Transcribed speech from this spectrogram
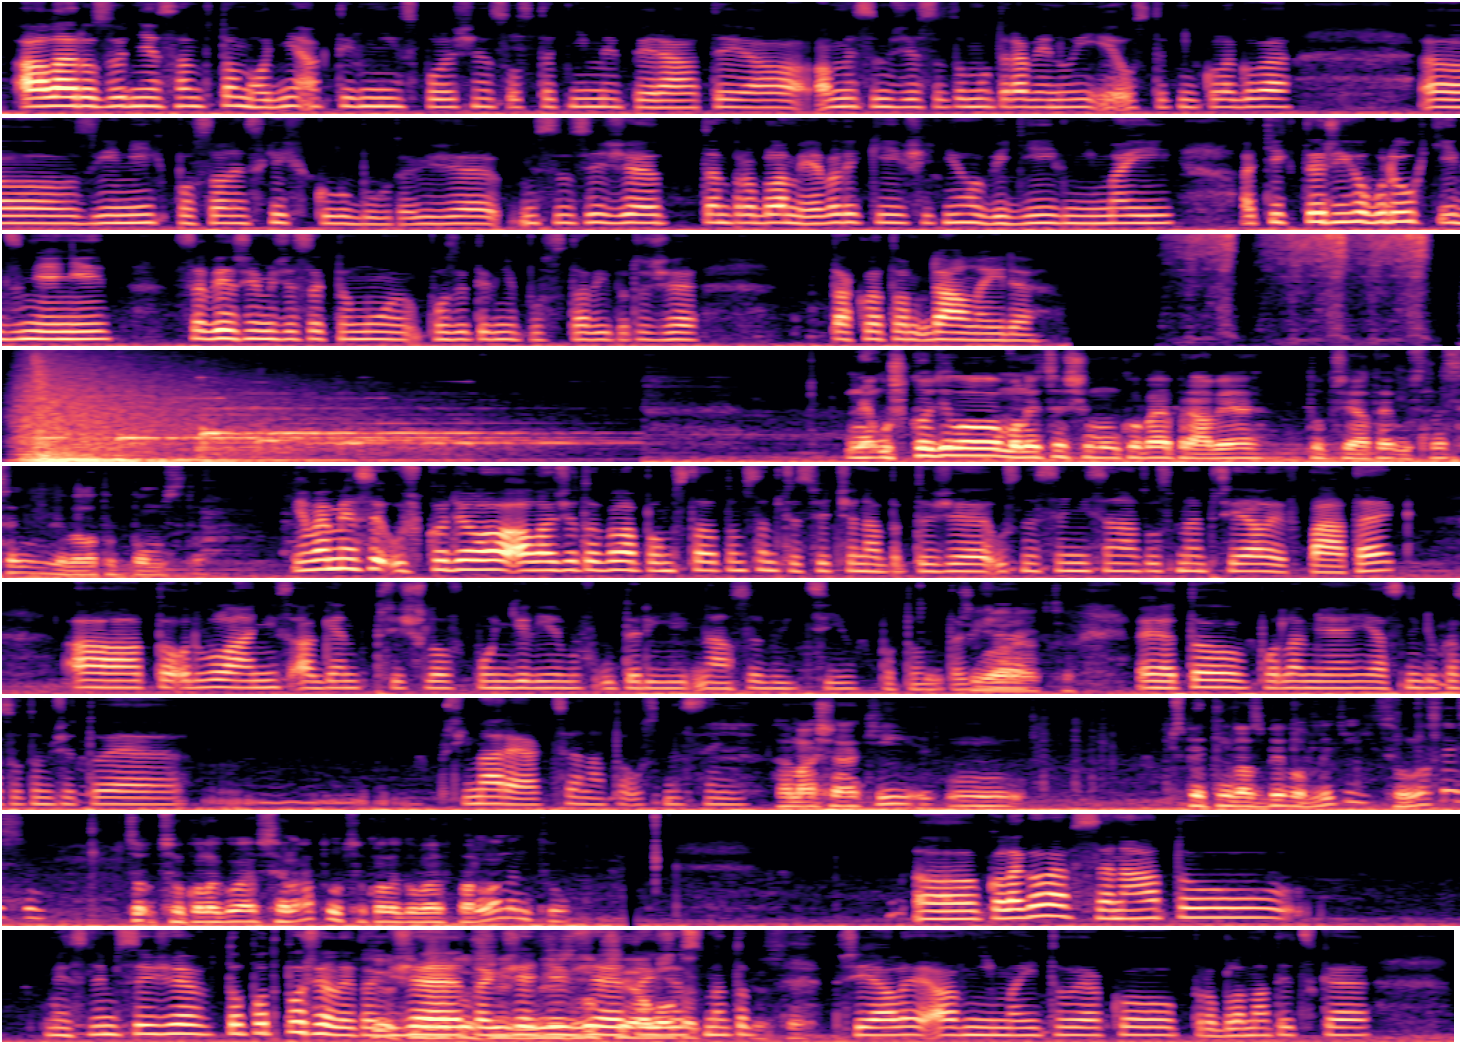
ale rozhodně jsem v tom hodně aktivní společně s ostatními Piráty a, a myslím, že se tomu teda věnují i ostatní kolegové uh, z jiných poslaneckých klubů. Takže myslím si, že ten problém je veliký, všichni ho vidí, vnímají a ti, kteří ho budou chtít změnit, se věřím, že se k tomu pozitivně postaví, protože takhle to dál nejde. Neuškodilo Monice Šimunkové právě to přijaté usnesení? Nebyla to pomsta? Nevím, jestli uškodilo, ale že to byla pomsta, o tom jsem přesvědčena, protože usnesení Senátu jsme přijali v pátek a to odvolání z agent přišlo v pondělí nebo v úterý následující potom. Takže je to podle mě jasný důkaz o tom, že to je přímá reakce na to usnesení. A máš nějaký mm, zpětný vazby od lidí? Souhlasí s tím? Co, co kolegové v Senátu, co kolegové v parlamentu? Uh, kolegové v Senátu Myslím si, že to podpořili, takže, to, takže, že, že, přijalo, takže tak, jsme to jasně. přijali a vnímají to jako problematické.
